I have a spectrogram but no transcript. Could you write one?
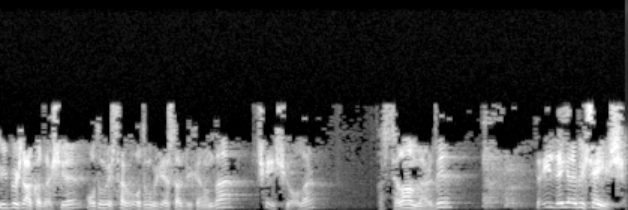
Üç beş arkadaşı oturmuş esnaf, oturmuş esnaf dükkanında çay içiyorlar. Selam verdi. Ya ille gel bir şey iç.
